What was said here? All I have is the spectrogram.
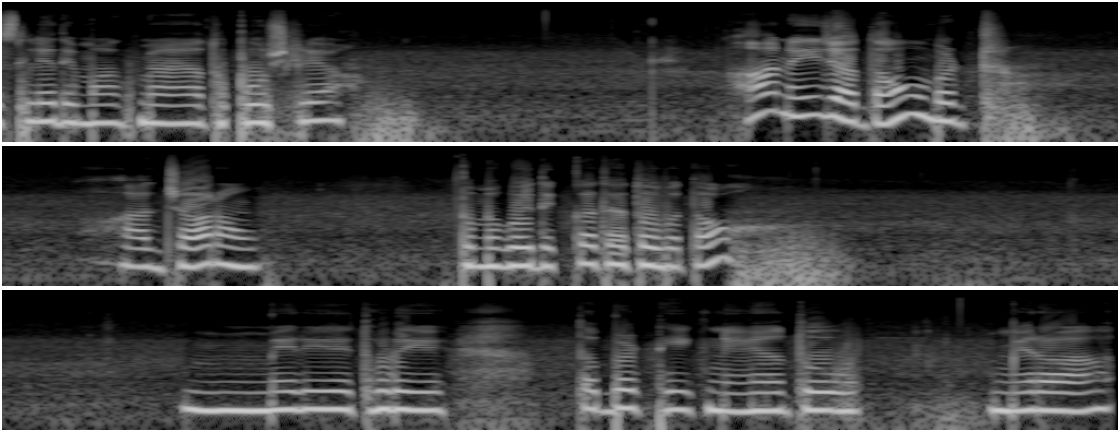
इसलिए दिमाग में आया तो पूछ लिया। हाँ नहीं जाता हूँ बट आज जा रहा हूँ। तुम्हें कोई दिक्कत है तो बताओ। मेरी थोड़ी तबीयत ठीक नहीं है तो मेरा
